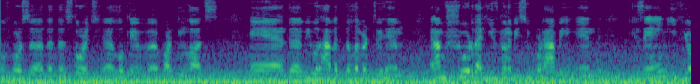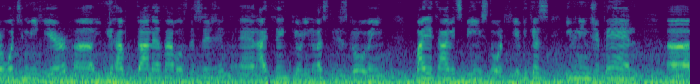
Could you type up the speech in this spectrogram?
of course, uh, the, the storage local parking lots, and we will have it delivered to him. And I'm sure that he's gonna be super happy. And Zane, if you're watching me here, you have done a fabulous decision, and I think your investment is growing by the time it's being stored here because even in Japan uh,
